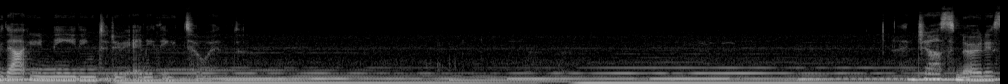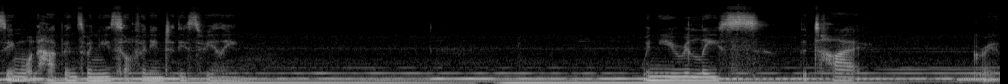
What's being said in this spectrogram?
without you needing to do anything to it. And just noticing what happens when you soften into this feeling. When you release the tight grip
